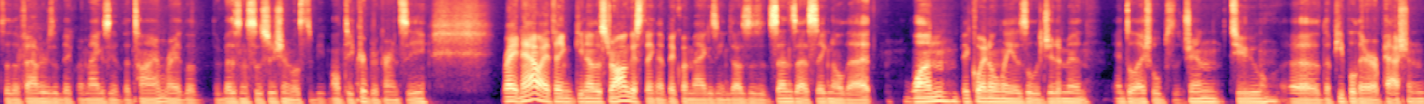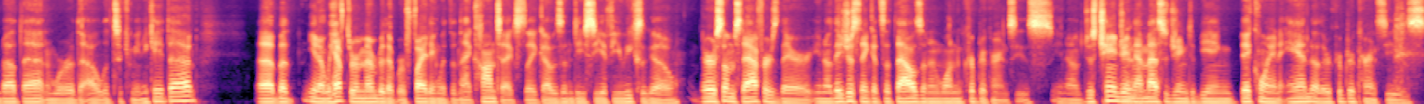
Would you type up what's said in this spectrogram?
to the founders of Bitcoin Magazine at the time, right? The, the business decision was to be multi cryptocurrency. Right now, I think you know the strongest thing that Bitcoin Magazine does is it sends that signal that one, Bitcoin only is a legitimate intellectual position. Two, uh, the people there are passionate about that, and we're the outlet to communicate that. Uh, but you know, we have to remember that we're fighting within that context. Like I was in DC a few weeks ago. There are some staffers there. You know, they just think it's a thousand and one cryptocurrencies. You know, just changing Yeah. that messaging to being Bitcoin and other cryptocurrencies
